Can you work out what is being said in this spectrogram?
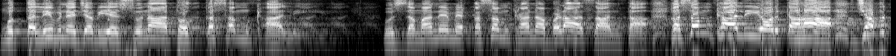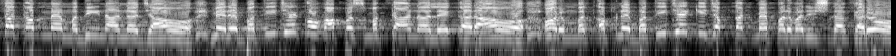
مطلب نے جب یہ سنا تو قسم کھا لی۔ اس زمانے میں قسم کھانا بڑا آسان تھا۔ قسم کھا لی اور کہا، جب تک اب میں مدینہ نہ جاؤں، میرے بتیجے کو واپس مکہ نہ لے کر آؤں، اور اپنے بتیجے کی جب تک میں پرورش نہ کروں،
